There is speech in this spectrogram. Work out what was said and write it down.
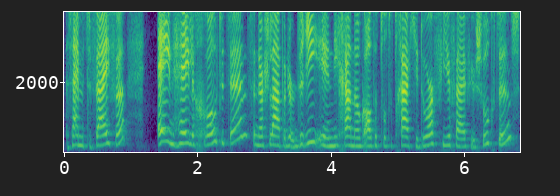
We zijn met z'n vijven. Eén hele grote tent en daar slapen er drie in. Die gaan ook altijd tot het gaatje door, vier, vijf uur 's ochtends.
